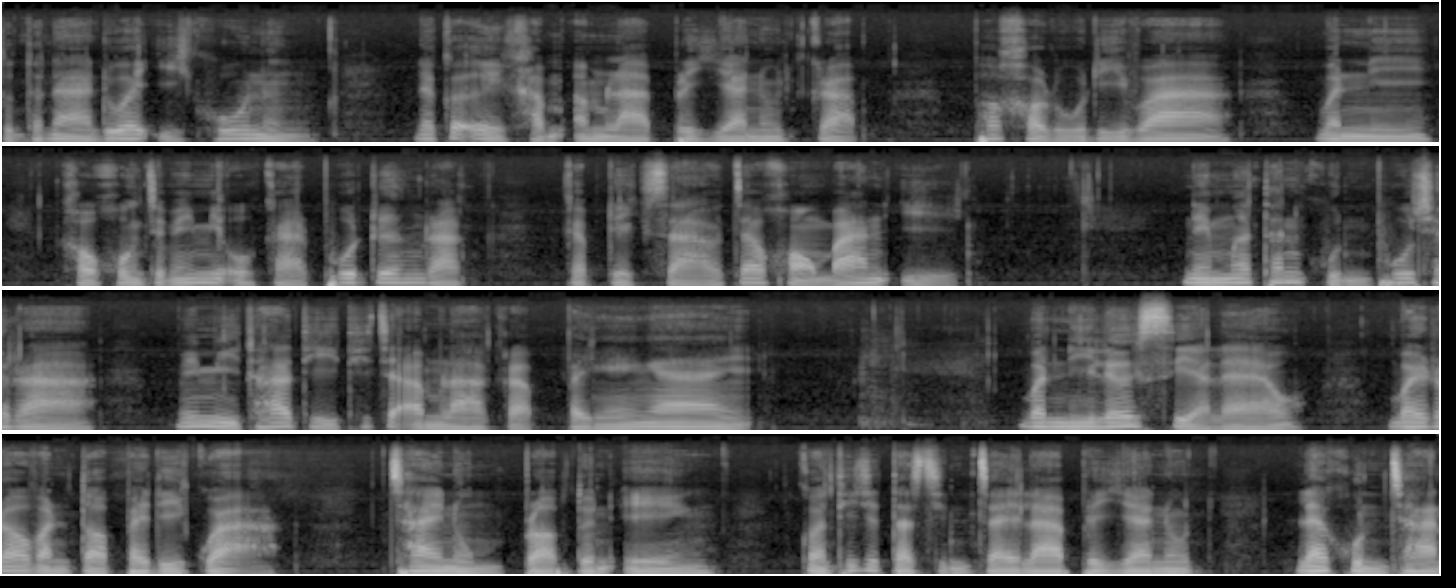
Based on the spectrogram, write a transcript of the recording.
สนทนาด้วยอีกคู่หนึ่ง แล้วก็เอ่ยคำอำลาปริยานุชกลับ เพราะเขารู้ดีว่า วันนี้เขาคงจะไม่มีโอกาสพูดเรื่องรักกับเด็กสาวเจ้าของบ้านอีก ในเมื่อท่านขุนผู้ชราไม่มีท่าทีที่จะอำลากลับไปง่าย ๆ วันนี้เลิกเสียแล้ว ไว้รอวันต่อไปดีกว่า ชายหนุ่มปลอบตนเอง ก่อนที่จะตัดสินใจลาปริยานุชและขุนชาญ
